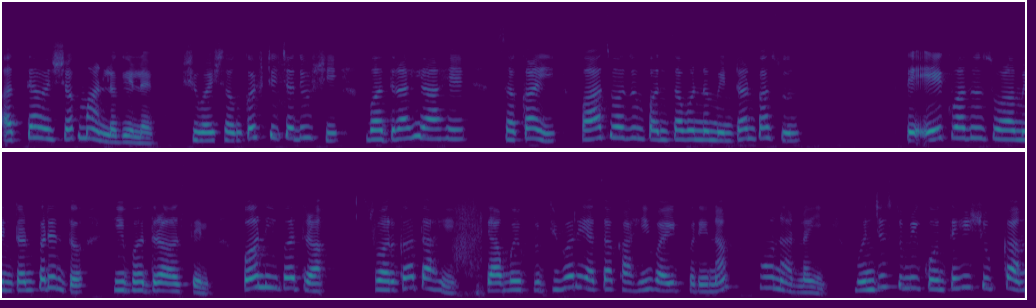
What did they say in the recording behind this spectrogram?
अत्यावश्यक मानलं गेलंय. शिवाय संकष्टीच्या दिवशी भद्राही आहे. सकाळी पाच वाजून पंचावन्न मिनिटांपासून ते एक वाजून सोळा मिनिटांपर्यंत ही भद्रा असेल. पण ही भद्रा स्वर्गात आहे. त्यामुळे पृथ्वीवर याचा काही वाईट परिणाम होणार नाही. म्हणजेच तुम्ही कोणतेही शुभ काम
